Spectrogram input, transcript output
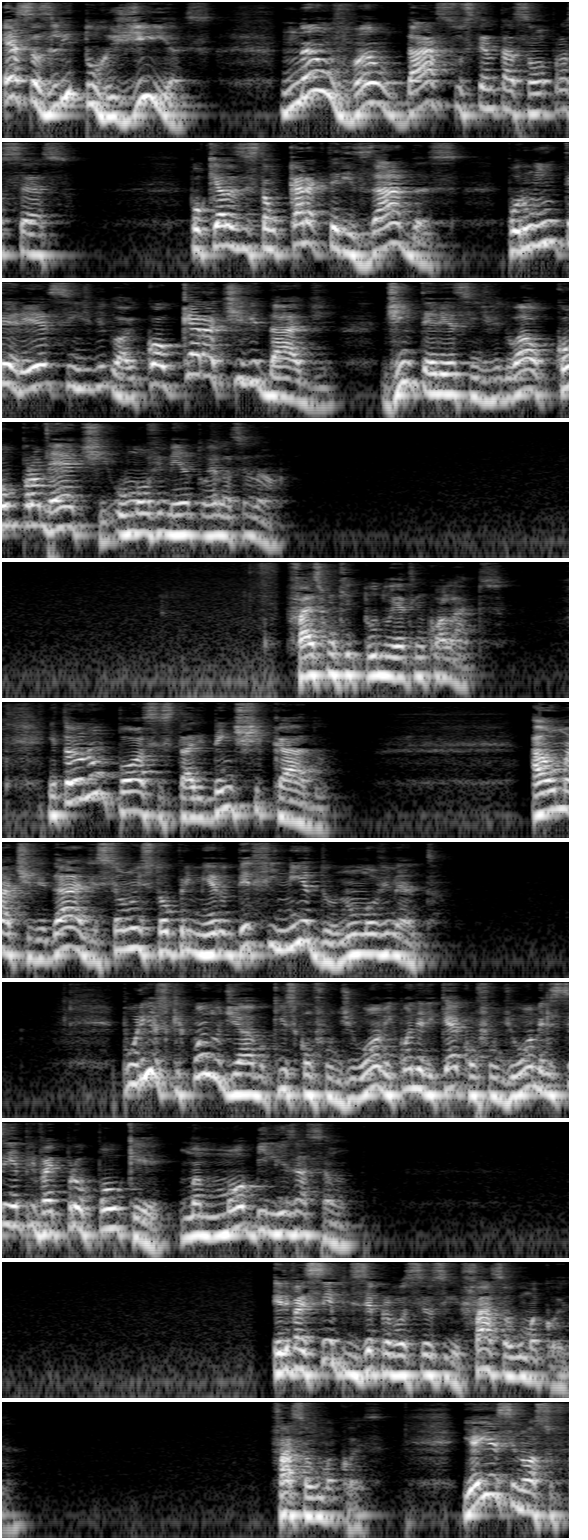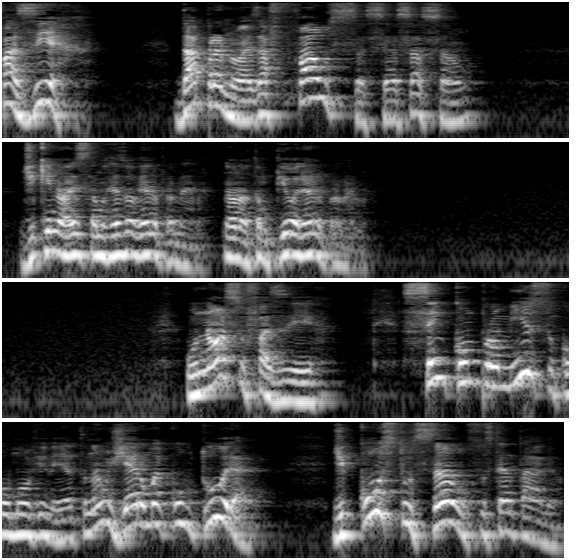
Essas liturgias não vão dar sustentação ao processo, porque elas estão caracterizadas por um interesse individual. E qualquer atividade de interesse individual compromete o movimento relacional. faz com que tudo entre em colapso. Então eu não posso estar identificado a uma atividade se eu não estou primeiro definido num movimento. Por isso que quando o diabo quis confundir o homem, quando ele quer confundir o homem, ele sempre vai propor o quê? Uma mobilização. Ele vai sempre dizer para você o seguinte: faça alguma coisa. Faça alguma coisa. E aí, esse nosso fazer dá para nós a falsa sensação de que nós estamos resolvendo o problema. Não, nós estamos piorando o problema. O nosso fazer, sem compromisso com o movimento, não gera uma cultura de construção sustentável.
